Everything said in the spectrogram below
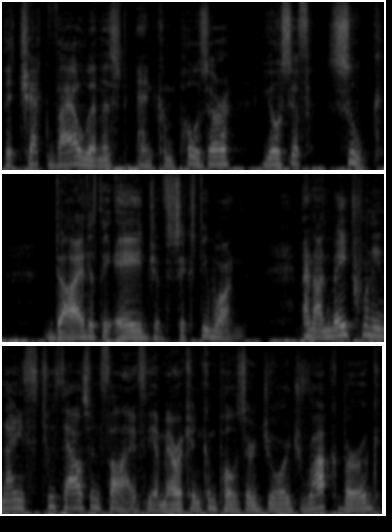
the Czech violinist and composer Josef Suk died at the age of 61 and on May 29, 2005, the American composer George Rochberg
